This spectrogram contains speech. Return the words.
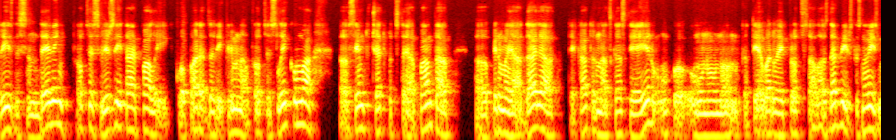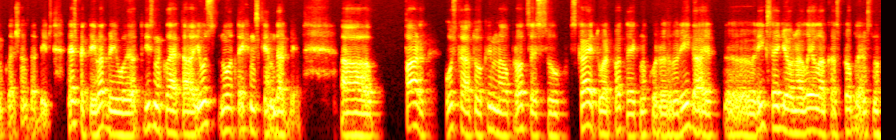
39 procesa virzītāju palīgi, ko paredz arī krimināla procesa likumā 114. pantā. Pirmajā daļā tiek atrunāts, kas tie ir un, un, un, un ka tie var veikt procesālās darbības, kas nav izmeklēšanas darbības. Respektīvi, atbrīvojot izmeklētājus no tehniskiem darbiem. Par uzkrāto kriminālu procesu skaitu var pateikt, nu, kur Rīgā ir Rīgas reģionā lielākās problēmas. Nu,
